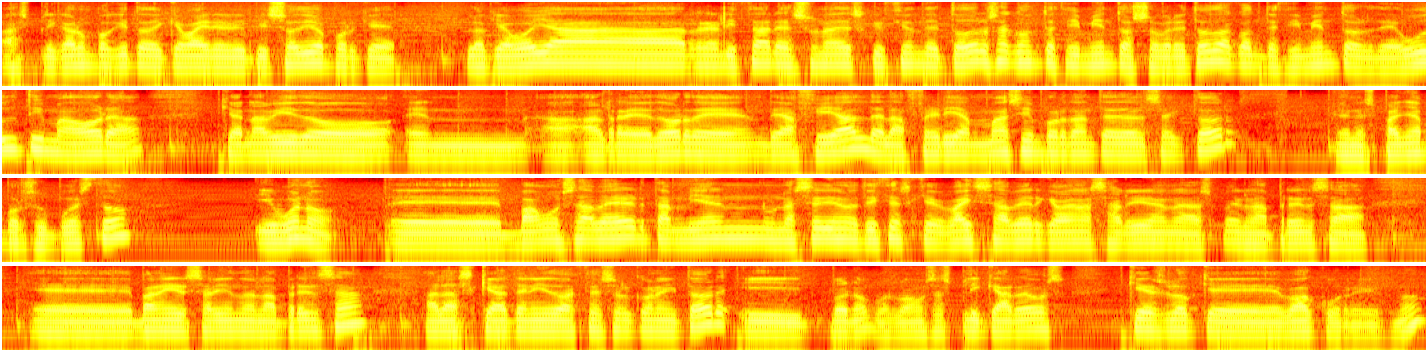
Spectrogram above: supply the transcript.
explicar un poquito de qué va a ir el episodio, porque lo que voy a realizar es una descripción de todos los acontecimientos, sobre todo acontecimientos de última hora que han habido alrededor de, de AFIAL, de la feria más importante del sector, en España, por supuesto. Y bueno, eh, vamos a ver también una serie de noticias que vais a ver que van a salir en, la prensa, eh, van a ir saliendo en la prensa, a las que ha tenido acceso el conector y bueno, pues vamos a explicaros qué es lo que va a ocurrir, ¿no?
